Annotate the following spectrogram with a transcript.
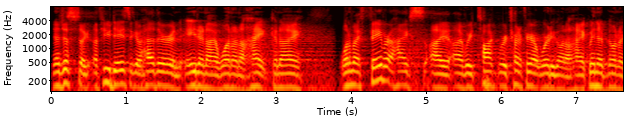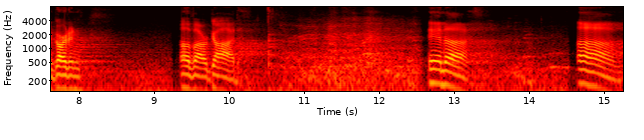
You know, just a, few days ago, Heather and Ada and I went on a hike, and I, one of my favorite hikes, I, I we talked, we were trying to figure out where to go on a hike. We ended up going to Garden of Our God. and uh, um,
